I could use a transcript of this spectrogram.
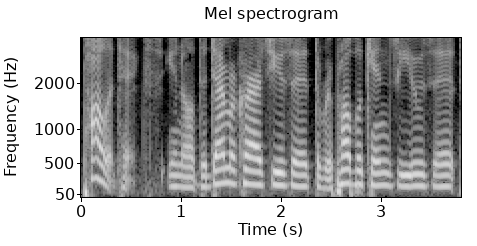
politics. You know, the Democrats use it, the Republicans use it,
